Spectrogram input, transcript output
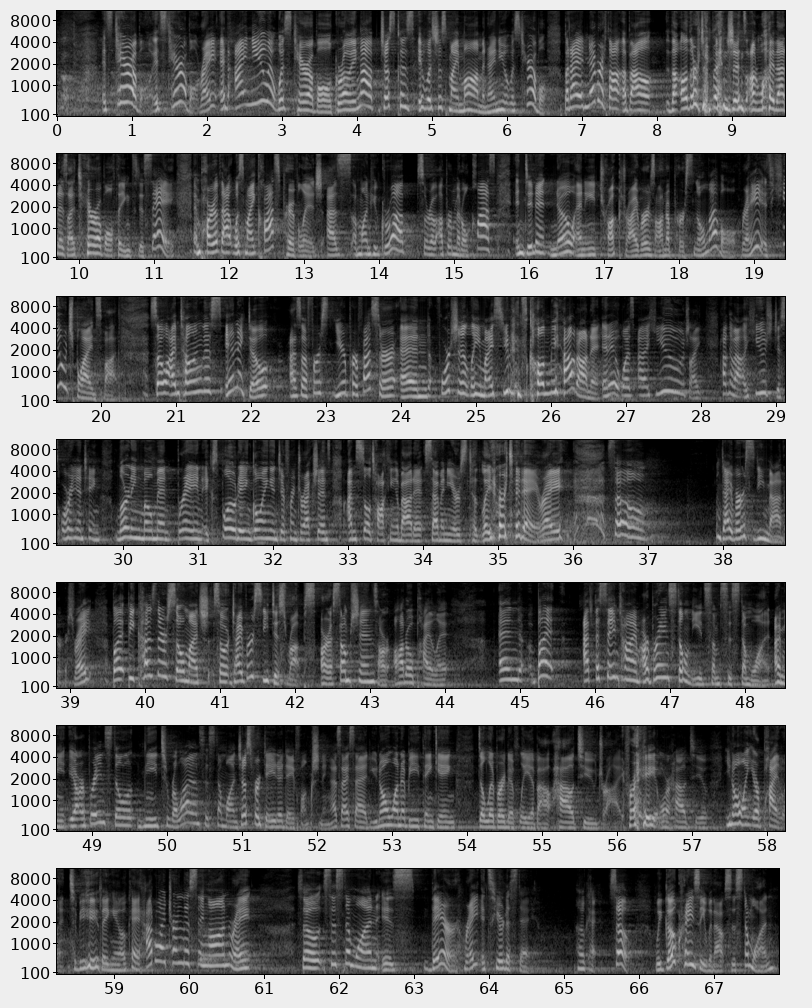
It's terrible. It's terrible, right? And I knew it was terrible growing up just because it was just my mom and I knew it was terrible. But I had never thought about the other dimensions on why that is a terrible thing to say. And part of that was my class privilege as someone who grew up sort of upper middle class and didn't know any truck drivers on a personal level, right? It's a huge blind spot. So I'm telling this anecdote as a first year professor, and fortunately, my students called me out on it. And it was a huge, like, talking about a huge disorienting learning moment, brain exploding, going in different directions. I'm still talking about it seven years to later today, right? So, diversity matters, right? But because there's so much, so diversity disrupts our assumptions, our autopilot. And, but at the same time, our brains still need some system one. I mean, our brains still need to rely on system one just for day to day functioning. As I said, you don't want to be thinking deliberatively about how to drive, right? Or how to, you don't want your pilot to be thinking, okay, how do I turn this thing on, right? So, system one is there, right? It's here to stay. Okay, so we go crazy without system one.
